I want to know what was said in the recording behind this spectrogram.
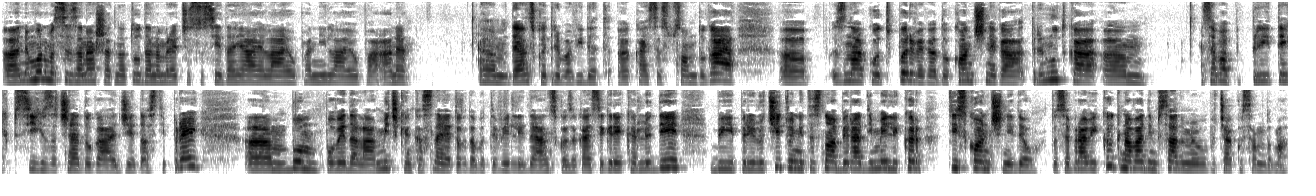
Uh, ne moramo se zanašati na to, da nam reče soseda, ja, je lajo, pa ni lajo, pa ne. Um, dejansko je treba videti, uh, kaj se s psom dogaja. Uh, znak od prvega do končnega trenutka. Um, se pa pri teh psih začne dogajati že dosti prej. Um, bom povedala mičken kasneje, tako da boste vedeli dejansko, zakaj se gre, ker ljudje bi pri ločitveni tesnobi radi imeli kar tisti končni del. To se pravi, kako navadim psa, da me bo počakal sam doma.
